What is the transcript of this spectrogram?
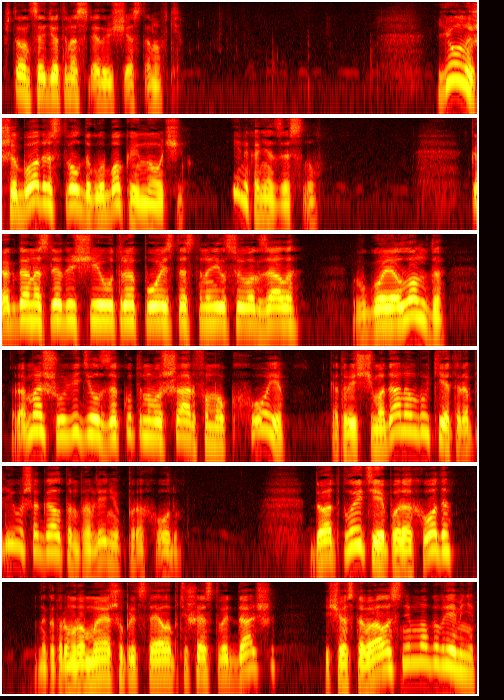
что он сойдет и на следующей остановке. Юноша бодрствовал до глубокой ночи и, наконец, заснул. Когда на следующее утро поезд остановился у вокзала в Гоя-Лондо, Ромаш увидел закутанного шарфом Окхоя, который с чемоданом в руке торопливо шагал по направлению к пароходу. До отплытия парохода, на котором Ромешу предстояло путешествовать дальше, еще оставалось немного времени,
